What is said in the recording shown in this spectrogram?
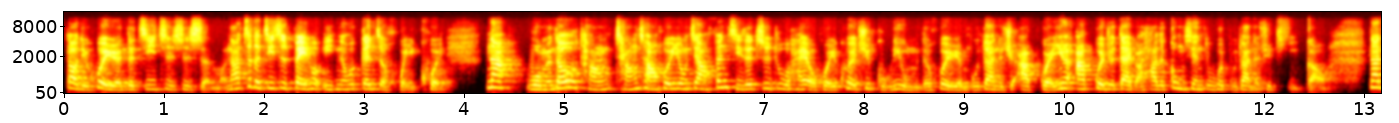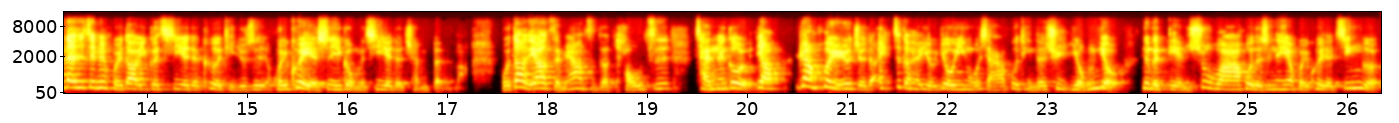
到底会员的机制是什么？那这个机制背后一定会跟着回馈。那我们都常常常会用这样分级的制度，还有回馈去鼓励我们的会员不断的去 upgrade，因为 upgrade 就代表它的贡献度会不断的去提高。那但是这边回到一个企业的课题，就是回馈也是一个我们企业的成本嘛。我到底要怎么样子的投资，才能够要让会员又觉得，哎，这个很有诱因，我想要不停的去拥有那个点数啊，或者是那些回馈的金额，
